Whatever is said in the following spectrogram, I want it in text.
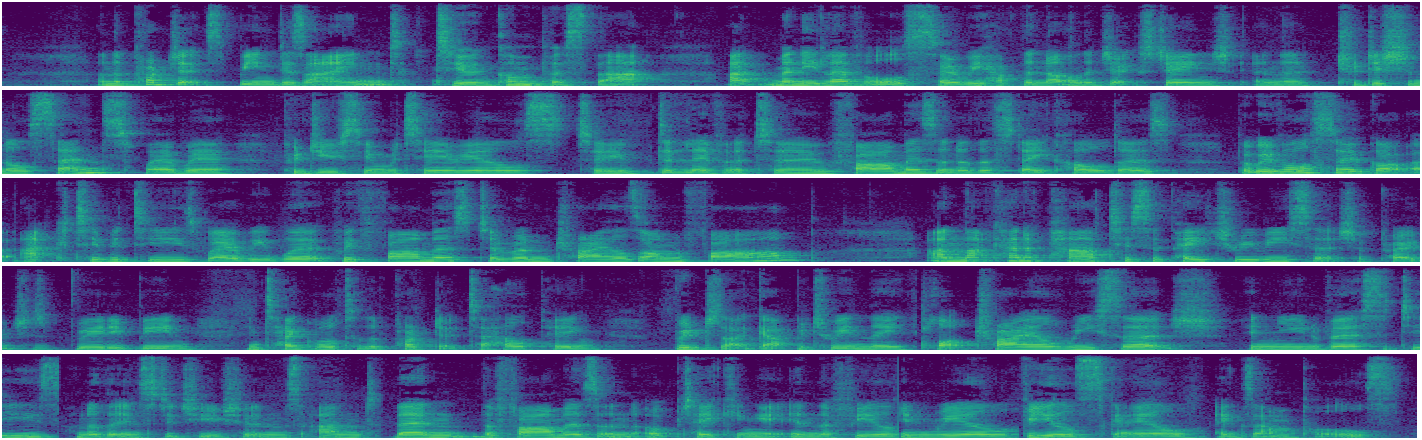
And the project's been designed to encompass that at many levels. So we have the knowledge exchange in a traditional sense, where we're producing materials to deliver to farmers and other stakeholders. But we've also got activities where we work with farmers to run trials on farm. And that kind of participatory research approach has really been integral to the project to helping bridge that gap between the plot trial research in universities and other institutions and then the farmers and uptaking it in the field in real field scale examples.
